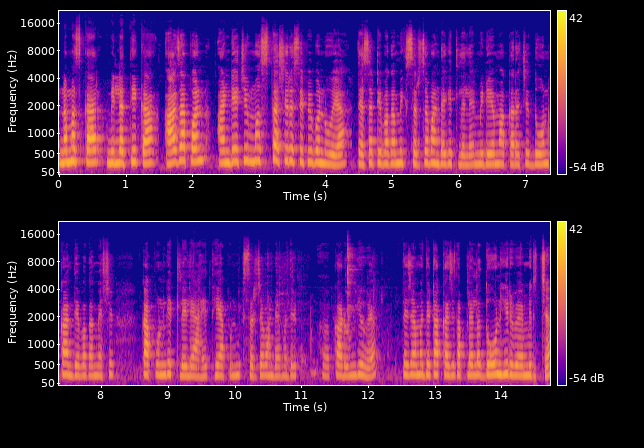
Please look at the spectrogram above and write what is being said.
नमस्कार मी लतिका. आज आपण अंड्याची मस्त अशी रेसिपी बनवूया. त्यासाठी बघा मिक्सरचं भांडं घेतलेलं आहे. मीडियम आकाराचे दोन कांदे बघा मी असे कापून घेतलेले आहेत. हे आपण मिक्सरच्या भांड्यामध्ये काढून घेऊया. त्याच्यामध्ये टाकायचे आपल्याला दोन हिरव्या मिरच्या.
